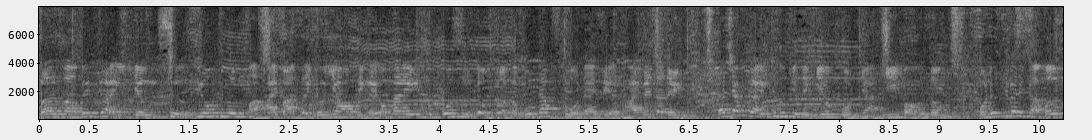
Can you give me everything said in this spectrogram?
Và, và bên cạnh những sự yêu thương mà hai bạn dành cho nhau thì ngày hôm nay cũng có sự đồng thuận và vun đắp của đại diện hai bên gia đình đã chấp cánh cho câu chuyện tình yêu của Nhạn Nhi và Hoàng Dũng. Một lần xin được cảm ơn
